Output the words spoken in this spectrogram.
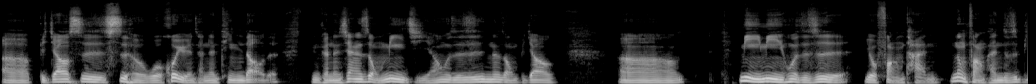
呃比较是适合我会员才能听到的，可能像这种秘籍啊，或者是那种比较呃秘密，或者是有访谈，那种访谈都是比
